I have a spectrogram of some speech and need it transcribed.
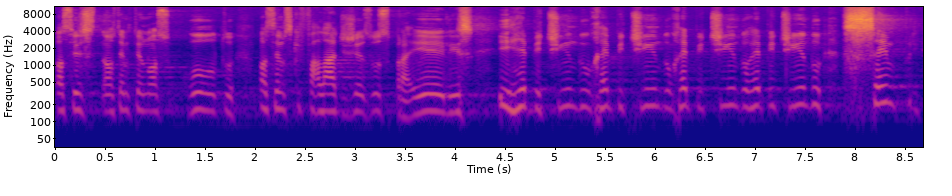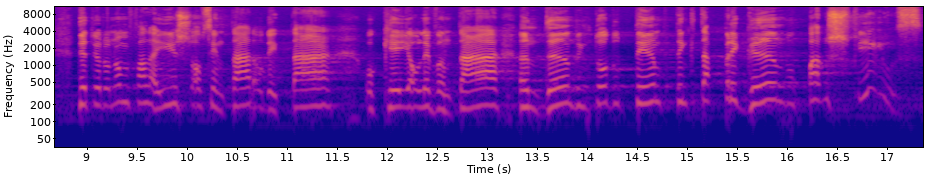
nossos filhos, nós temos que ter o nosso culto, nós temos que falar de Jesus para eles, e repetindo, repetindo, repetindo, repetindo, sempre, Deuteronômio fala isso ao sentar, ao deitar, ok, ao levantar, andando em todo o tempo, tem que estar pregando para os filhos.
